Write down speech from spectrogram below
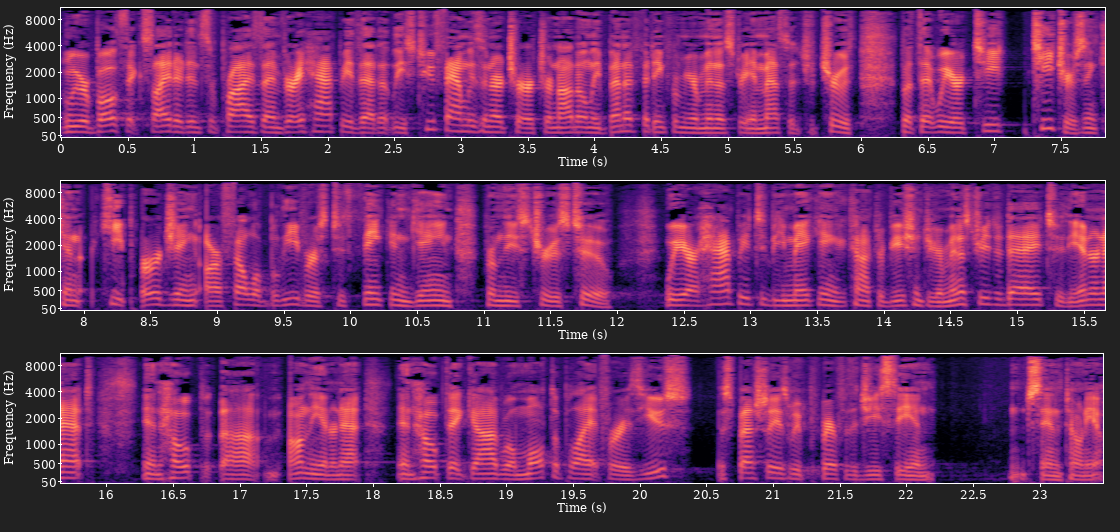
We were both excited and surprised. I'm very happy that at least two families in our church are not only benefiting from your ministry and message of truth, but that we are te- teachers and can keep urging our fellow believers to think and gain from these truths too. We are happy to be making a contribution to your ministry today, to the internet, and hope, uh, on the internet, and hope that God will multiply it for his use, especially as we prepare for the GC in, in San Antonio.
